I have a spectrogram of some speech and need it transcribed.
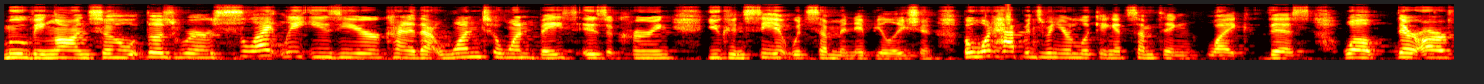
moving on. So those were slightly easier, kind of that one-to-one base is occurring. You can see it with some manipulation. But what happens when you're looking at something like this? Well, there are a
